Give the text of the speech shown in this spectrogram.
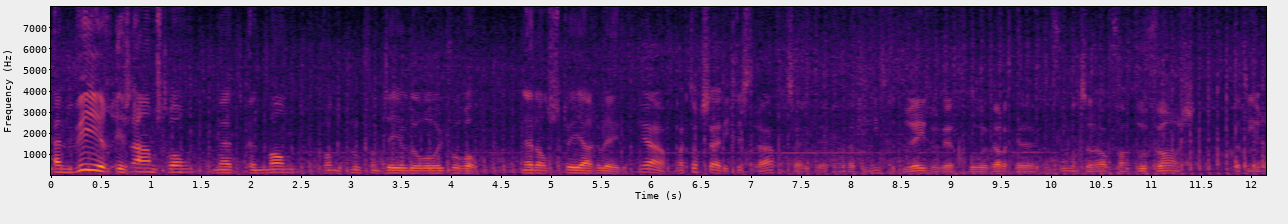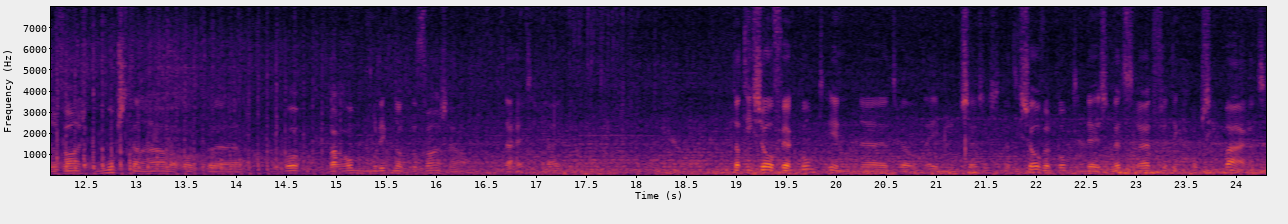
En weer is Armstrong met een man van de ploeg van Theodor voorop. Net als twee jaar geleden. Ja, maar toch zei hij gisteravond zei hij tegen me dat hij niet gedreven werd door welke gevoelens dan ook van revanche. Dat hij revanche moest gaan halen op, uh, op Waarom moet ik nog revanche halen? Daar heeft hij gelijk. Dat hij zover komt in, uh, terwijl het 1 minuut 6 is, dat hij zover komt in deze wedstrijd vind ik opzienbarend.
